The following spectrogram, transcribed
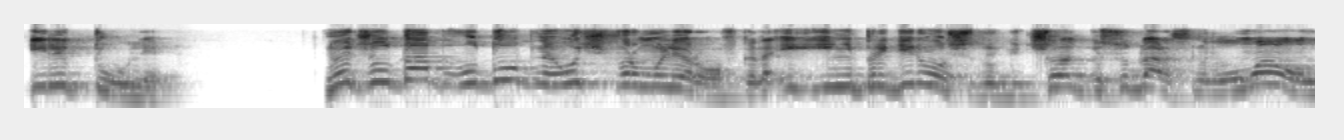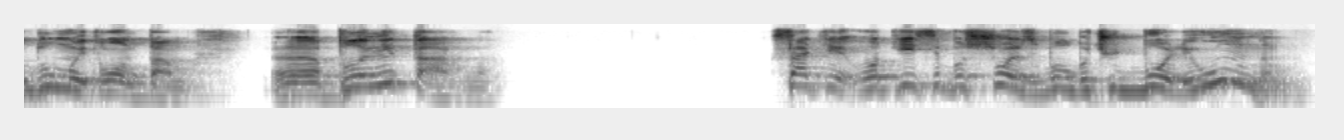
или Туле? Ну, это же удоб, удобная очень формулировка. Да? И, и не придерешься. Человек государственного ума, он думает, он там э, планетарно. Кстати, вот если бы Шольц был бы чуть более умным,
